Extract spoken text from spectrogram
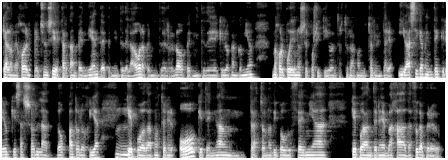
que a lo mejor el hecho en sí de estar tan pendientes, pendientes de la hora, pendientes del reloj, pendientes de qué es lo que han comido, mejor puede no ser positivo en trastorno de la conducta alimentaria. Y básicamente creo que esas son las dos patologías que ujú. podamos tener o que tengan trastornos de hipoglucemia que puedan tener bajadas de azúcar, pero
